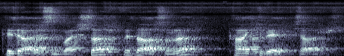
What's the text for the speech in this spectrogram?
tedavisini başlar ve daha sonra takibe çağırır.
